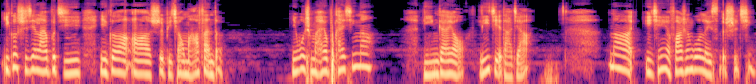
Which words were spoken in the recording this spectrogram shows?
一个时间来不及，一个啊是比较麻烦的，你为什么还要不开心呢？你应该要理解大家。那以前也发生过类似的事情，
